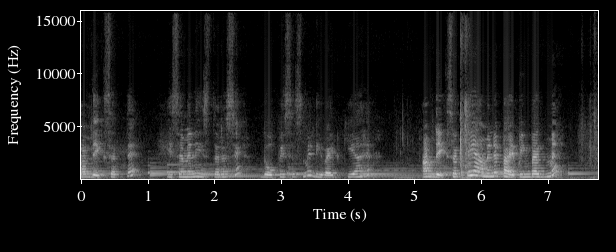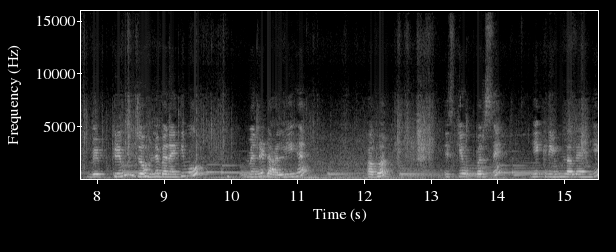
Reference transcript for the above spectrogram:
आप देख सकते हैं, इसे मैंने इस तरह से दो पीसेस में डिवाइड किया है। आप देख सकते हैं, यहाँ मैंने पाइपिंग बैग में विप क्रीम जो हमने बनाई थी, वो मैंने डाल ली है। अब हम इसके ऊपर से ये क्रीम लगाएँगे।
